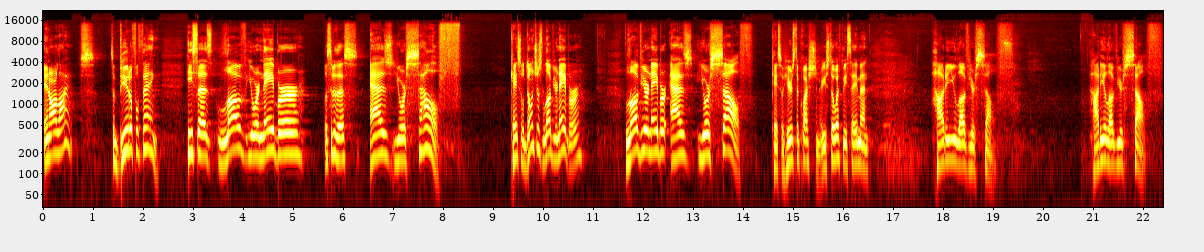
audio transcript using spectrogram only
in our lives. It's a beautiful thing. He says, Love your neighbor, listen to this, as yourself. Okay, so don't just love your neighbor, love your neighbor as yourself. Okay, so here's the question. Are you still with me? Say amen. How do you love yourself? How do you love yourself?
